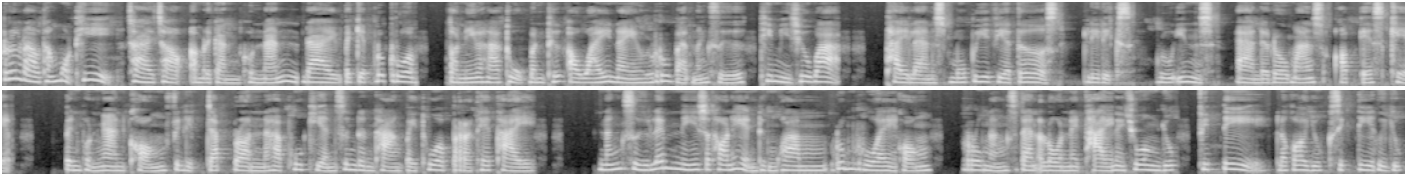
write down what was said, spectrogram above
เรื่องราวทั้งหมดที่ชายชาวอเมริกันคนนั้นได้ไปเก็บรวบรวม ตอนนี้นะคะถูกบันทึกเอาไว้ในรูปแบบหนังสือที่มีชื่อว่า Thailand's Movie Theaters Lyrics Ruins and the Romance of Escape เป็นผลงานของฟิลิปจับบรอนนะคะผู้เขียนซึ่งเดินทางไปทั่วประเทศไทย หนังสือเล่มนี้สะท้อนให้เห็นถึงความรุ่มรวยของโรงหนัง stand alone ในไทยในช่วงยุค 50 แล้วก็ยุค 60 คือยุค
